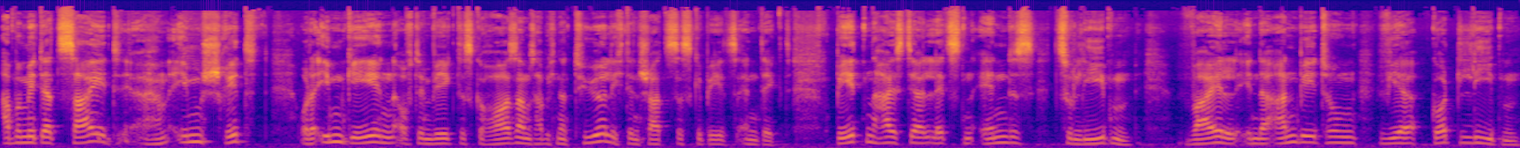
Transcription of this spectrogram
Aber mit der Zeit, äh, im Schritt oder im Gehen auf dem Weg des Gehorsams habe ich natürlich den Schatz des Gebets entdeckt. Beten heißt ja letzten Endes zu lieben weil in der Anbetung wir Gott lieben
